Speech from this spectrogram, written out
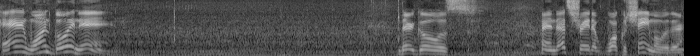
And one going in. There goes. Man, that's straight up walk of shame over there.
